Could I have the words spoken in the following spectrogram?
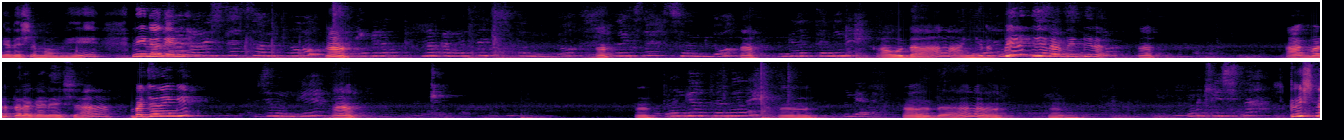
ಗಣೇಶ ಮಮ್ಮಿ? ನೀನು ನೆನ್ ಹಾಂ. ಹಾಂ. ಹಾಂ. ಹೌದಾ? ಹಂಗಿರುತ್ತೆ ಬೀಳ್ತೀರ ಬಿದ್ದೀರ ಹಾಂ. ಆಗ ಮಾಡ್ತಾರ ಗಣೇಶ? ಬಜರಂಗಿ ಹಾಂ. ಹ್ಞೂ ಹ್ಞೂ ಹೌದಾ? ಹ್ಞೂ ಕೃಷ್ಣ?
